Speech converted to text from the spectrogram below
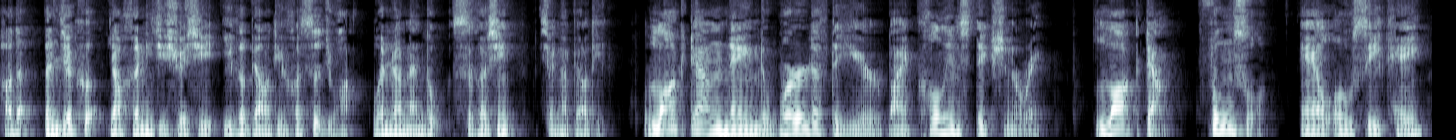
好的，本节课要和你一起学习一个标题和四句话，文章难度四颗星。先看标题：Lockdown named Word of the Year by Collins Dictionary。Lockdown 封锁，L O C K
